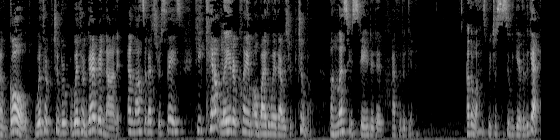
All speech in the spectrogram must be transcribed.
of gold with her ketubah, with her written on it and lots of extra space, he can't later claim, oh, by the way, that was your ketubah, unless he stated it at the beginning. Otherwise, we just assume he gave her the get.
